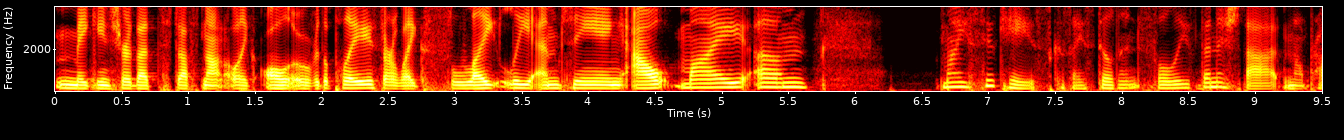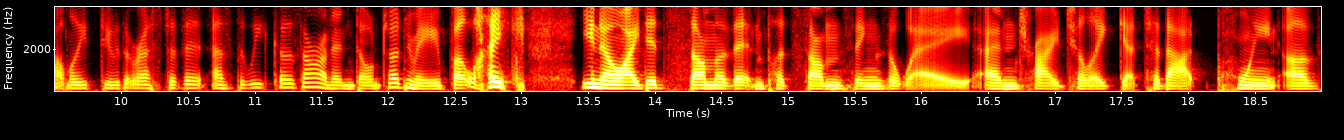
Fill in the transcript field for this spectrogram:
making sure that stuff's not like all over the place or like slightly emptying out my um my suitcase because I still didn't fully finish that. And I'll probably do the rest of it as the week goes on. And don't judge me. But like, you know, I did some of it and put some things away and tried to like get to that point of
